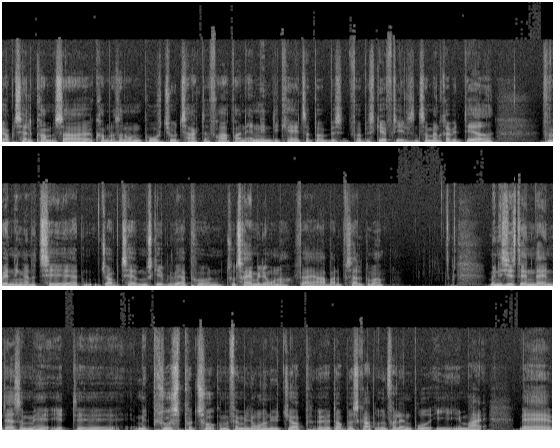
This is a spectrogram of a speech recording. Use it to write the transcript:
jobtal kom, så øh, kom der så nogle positive takter fra, fra en anden indikator på, for beskæftigelsen, som man reviderede forventningerne til, at jobtabet måske ville være på en 2-3 millioner færre arbejde, fortalte du mig. Men i sidste ende, der endte altså med et, øh, med et plus på 2,5 millioner nye job, øh, der blev skabt uden for landbruget i, i maj. Hvad,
